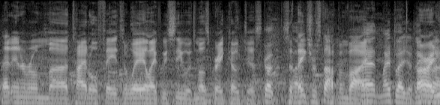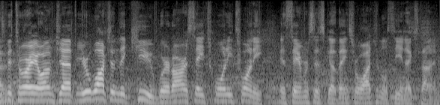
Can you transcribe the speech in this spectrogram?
that interim uh, title fades away like we see with most great coaches. Good. So Uh, thanks for stopping by. Uh, my pleasure. Thank all right, he's. Vittorio. I'm Jeff. You're watching theCUBE. We're at RSA 2020 in San Francisco. Thanks for watching. We'll see you next time.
